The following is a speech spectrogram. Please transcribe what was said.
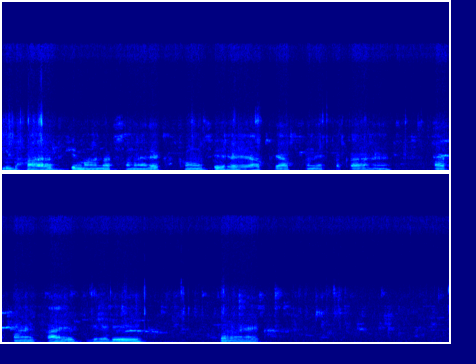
भारत की मानक समय रेखा कौन सी है? आपके ऑप्शन इस प्रकार हैं। आठ पॉइंट फाइव डिग्री पूर्व रेखा।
